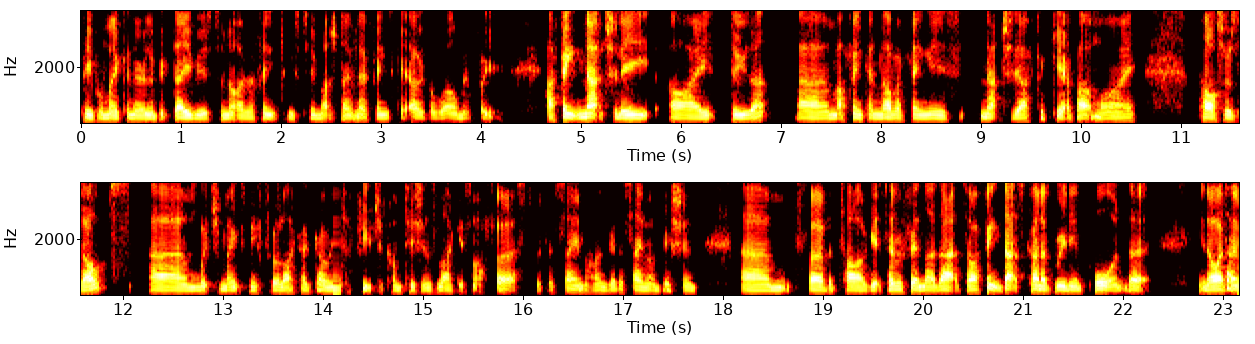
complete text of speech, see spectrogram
people making their Olympic debut is to not overthink things too much. Don't let things get overwhelming for you. I think naturally I do that. Um, I think another thing is naturally I forget about my past results, um, which makes me feel like I go into future competitions like it's my first with the same hunger, the same ambition, um, further targets, everything like that. So I think that's kind of really important that, you know, I don't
